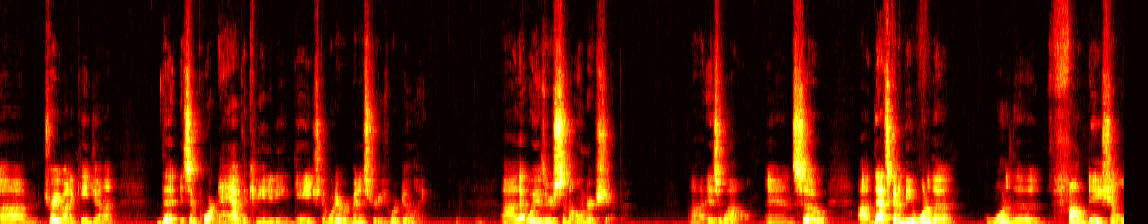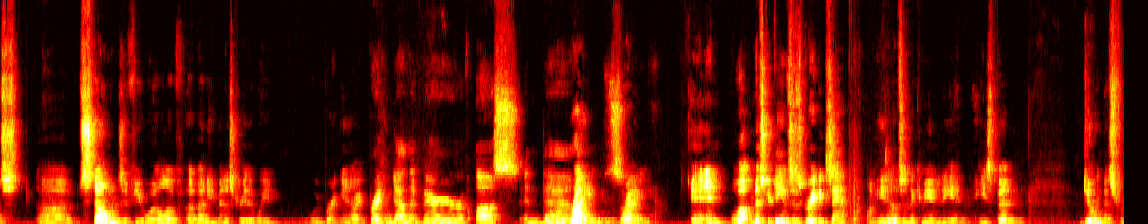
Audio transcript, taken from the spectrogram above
um, Trayvon and Kejon, that it's important to have the community engaged in whatever ministries we're doing. Uh, that way, there's some ownership uh, as well, and so uh, that's going to be one of the one of the foundational uh, stones, if you will, of, of any ministry that we we bring in. Right, breaking down that barrier of us and them. Right, sort right. And, and well, Mr. Deems is a great example. I mean, he Yeah. lives in the community and he's been doing this for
